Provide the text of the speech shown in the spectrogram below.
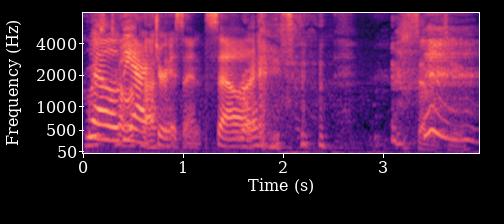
Who is well. The actor isn't, so Right. 17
